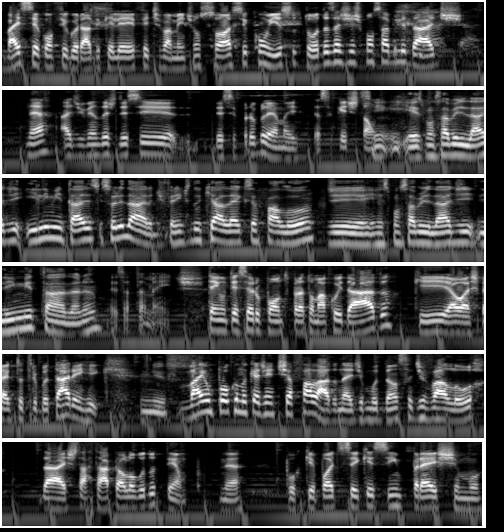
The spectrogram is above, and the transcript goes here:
vai ser configurado que ele é efetivamente um sócio e com isso todas as responsabilidades, tá. Né, advindas desse, desse problema aí, dessa questão. Sim, e responsabilidade ilimitada e solidária, diferente do que a Alexia falou de responsabilidade limitada, né? Exatamente. Tem um terceiro ponto para tomar cuidado, que é o aspecto tributário, Henrique. Isso. Vai um pouco no que a gente tinha falado, né, de mudança de valor da startup ao longo do tempo, né? Porque pode ser que esse empréstimo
